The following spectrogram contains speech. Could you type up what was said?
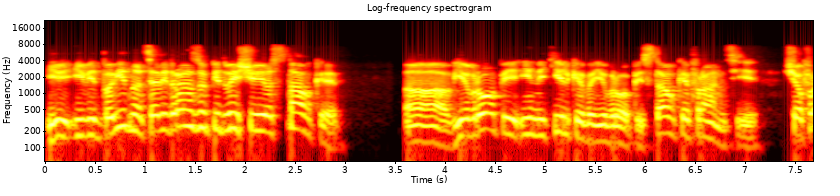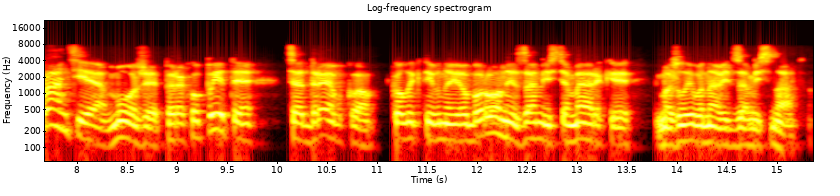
І і відповідно це відразу підвищує ставки а, в Європі і не тільки в Європі, ставки Франції. Що Франція може перехопити це древко колективної оборони замість Америки, можливо, навіть замість НАТО.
